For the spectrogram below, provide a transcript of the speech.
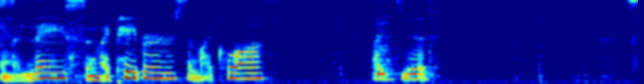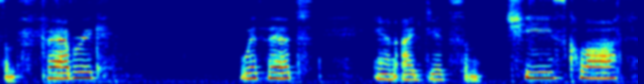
So my lace and my papers and my cloth. I did some fabric with it and I did some cheesecloth.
